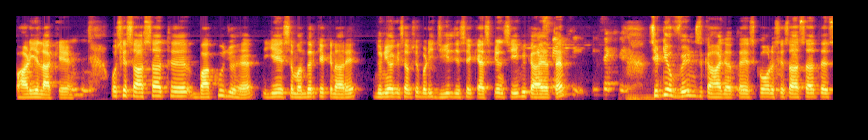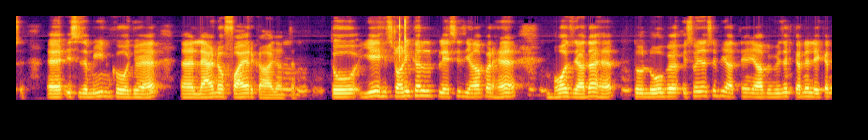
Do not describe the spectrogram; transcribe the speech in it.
पहाड़ी इलाके हैं। उसके साथ साथ बाकू जो है ये समंदर के किनारे दुनिया की सबसे बड़ी झील जिसे कैस्पियन सी भी कहा जाता है सिटी ऑफ़ विंड्स कहा जाता है इसको और उसके साथ साथ इस ज़मीन को जो है लैंड ऑफ़ फायर कहा जाता है। हम्म, हम्म, हम्म। तो ये हिस्टोरिकल प्लेसेस यहाँ पर हैं बहुत ज़्यादा है। तो लोग इस वजह से भी आते हैं यहाँ पे विज़िट करने लेकिन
